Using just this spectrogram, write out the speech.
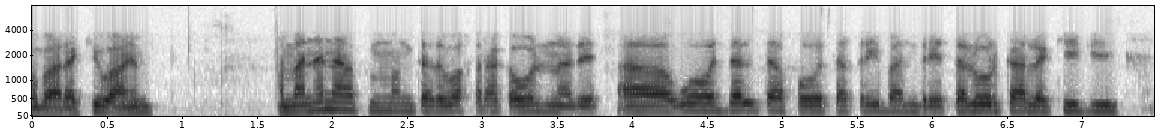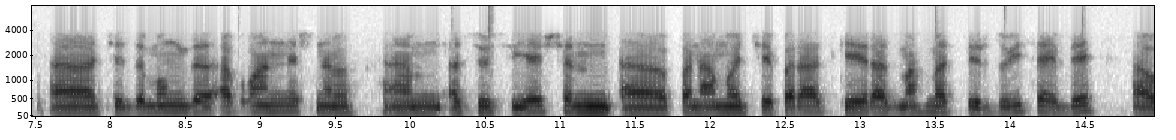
مبارکي وایم مننه مونږ ته د وخت راکول نه دی او دلته خو تقریبا درې څلور کاله کیږي چې زمونږ د افغان نېشنل اسوسییشن په نامه چې په راز کې راز محمد پیرزوی صاحب دی او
